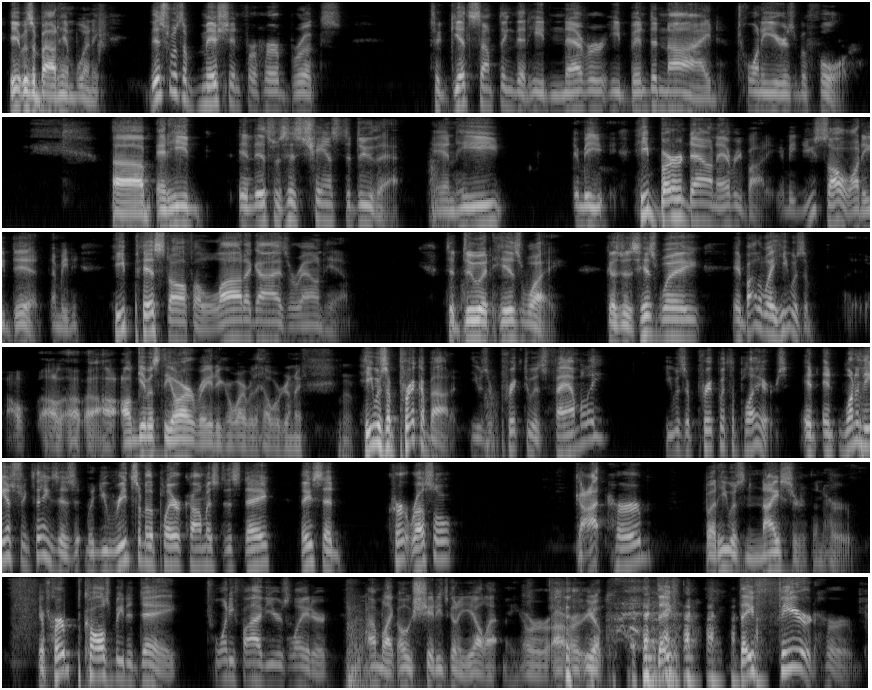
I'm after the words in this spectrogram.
it was about him winning. This was a mission for Herb Brooks to get something that he'd never he'd been denied 20 years before um, and he and this was his chance to do that and he i mean he burned down everybody i mean you saw what he did i mean he pissed off a lot of guys around him to do it his way because it was his way and by the way he was a I'll, I'll, I'll, give us the R rating or whatever the hell we're going to. He was a prick about it. He was a prick to his family he was a prick with the players. And, and one of the interesting things is when you read some of the player comments to this day, they said Kurt Russell got Herb, but he was nicer than Herb. If Herb calls me today, 25 years later, I'm like, oh shit, he's going to yell at me. Or, or, you know, they, they feared Herb.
